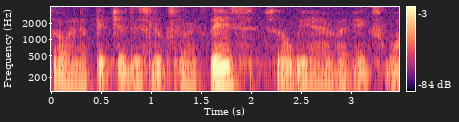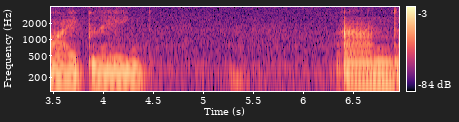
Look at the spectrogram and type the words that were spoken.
So in a picture this looks like this. So we have an xy plane and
